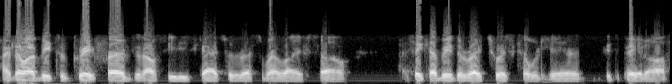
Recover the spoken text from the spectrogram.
I know I made some great friends and I'll see these guys for the rest of my life. So I think I made the right choice coming here and get to pay it off.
